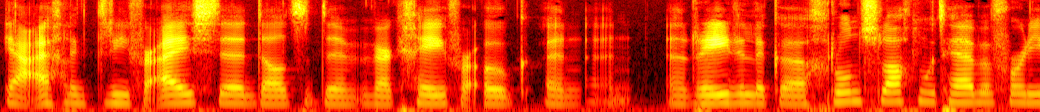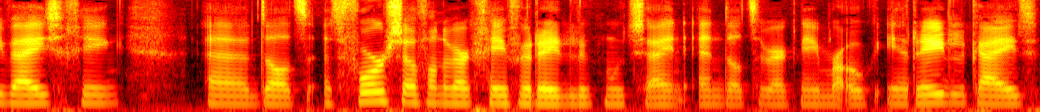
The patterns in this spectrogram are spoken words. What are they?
ja, eigenlijk drie vereisten. Dat de werkgever ook een, een, een redelijke grondslag moet hebben voor die wijziging. eh, dat het voorstel van de werkgever redelijk moet zijn. En dat de werknemer ook in redelijkheid,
